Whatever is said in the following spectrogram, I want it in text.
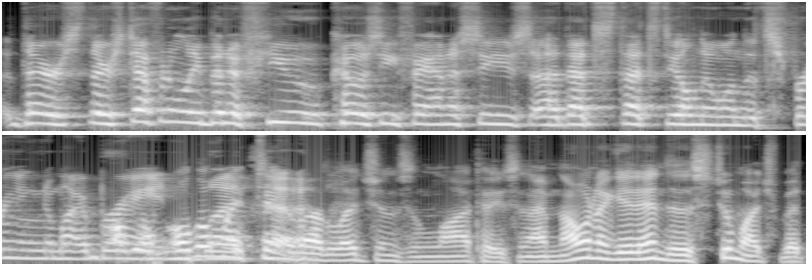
There's there's definitely been a few cozy fantasies. Uh, that's that's the only one that's springing to my brain. Although, although my but, thing uh, about legends and lattes, and I'm not want to get into this too much, but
